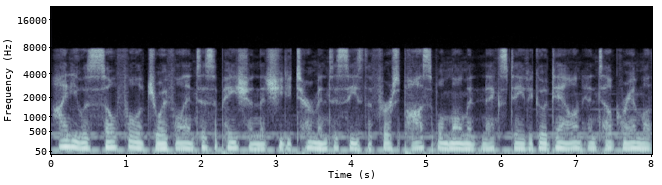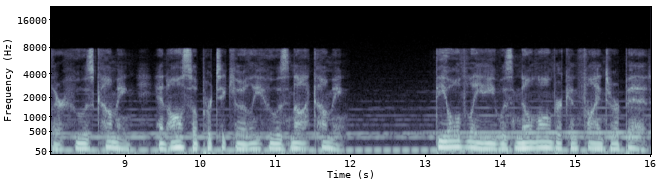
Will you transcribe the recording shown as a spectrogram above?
Heidi was so full of joyful anticipation that she determined to seize the first possible moment next day to go down and tell grandmother who was coming, and also particularly who was not coming. The old lady was no longer confined to her bed.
